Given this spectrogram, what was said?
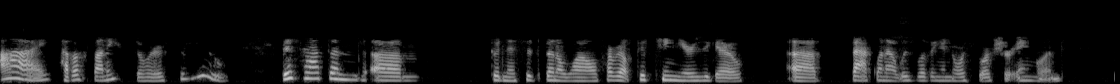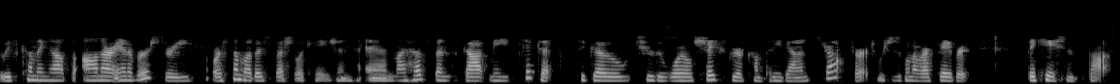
I have a funny story for you. This happened, um, goodness, it's been a while, probably about 15 years ago. Uh, back when I was living in North Yorkshire, England. It was coming up on our anniversary or some other special occasion, and my husband got me tickets to go to the Royal Shakespeare Company down in Stratford, which is one of our favorite vacation spots.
